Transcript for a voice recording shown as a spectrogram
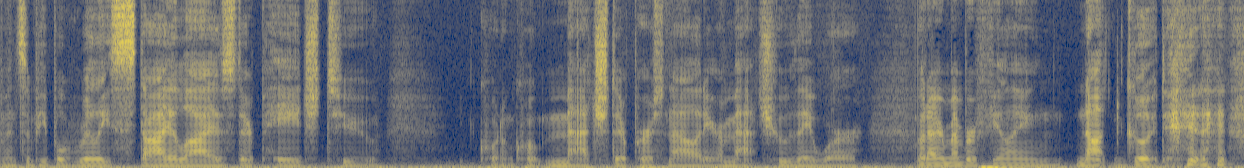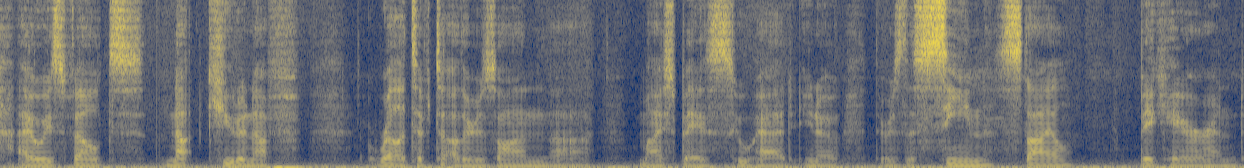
And some people really stylized their page to quote unquote match their personality or match who they were. But I remember feeling not good. I always felt not cute enough relative to others on uh, MySpace who had, you know, there was the scene style, big hair and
